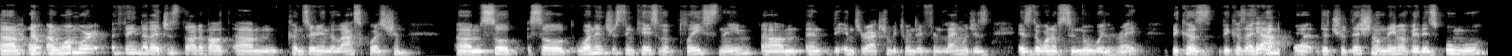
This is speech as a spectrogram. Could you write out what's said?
um, and, and, one more thing that I just thought about um, concerning the last question. Um, so, so one interesting case of a place name um, and the interaction between different languages is the one of Sunuwil, right? Because because I yeah. think uh, the traditional name of it is Ungu,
